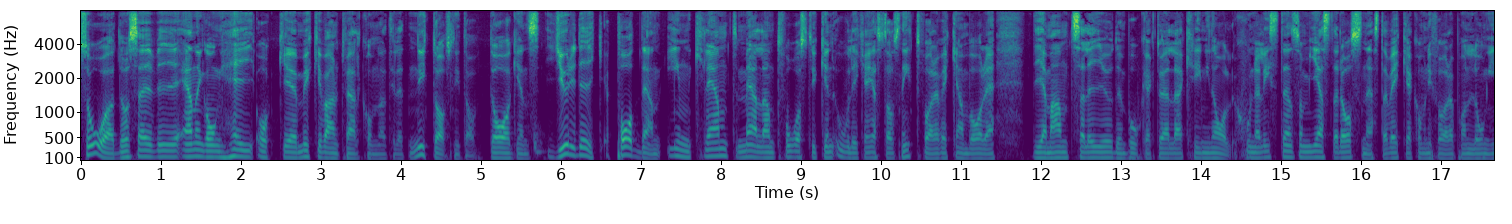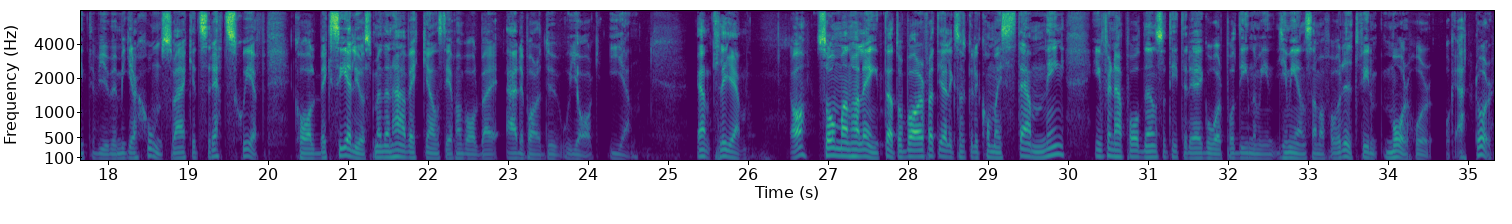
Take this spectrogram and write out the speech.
Så, då säger vi än en gång hej och eh, mycket varmt välkomna till ett nytt avsnitt av dagens Juridikpodden. Inklämt mellan två stycken olika gästavsnitt. Förra veckan var det Diamant Salihu, den bokaktuella kriminaljournalisten som gästade oss. Nästa vecka kommer ni föra på en lång intervju med Migrationsverkets rättschef Carl Bexelius. Men den här veckan, Stefan Wahlberg, är det bara du och jag igen. Äntligen. Ja, som man har längtat. Och bara för att jag liksom skulle komma i stämning inför den här podden så tittade jag igår på din och min gemensamma favoritfilm Morrhår och ärtor.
